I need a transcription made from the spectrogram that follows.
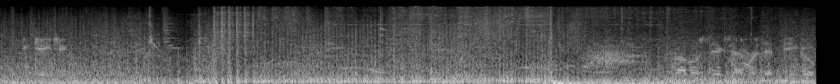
Engaging. Bravo 6, Hammer's at bingo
